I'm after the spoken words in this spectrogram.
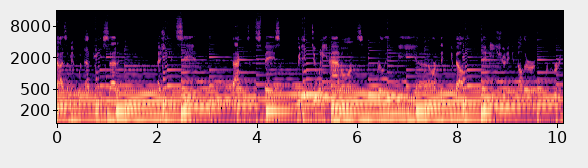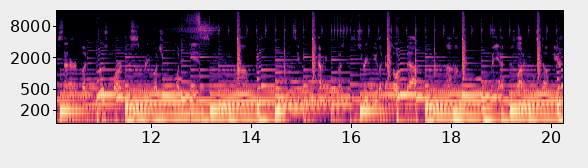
guys. I mean, with that being said, as you can see, back into the space. We didn't do any add-ons, really. We uh, are thinking about maybe shooting another recruiting center, but for the most part, this is pretty much what it is. Um, you can see we haven't even posted the street view like I talked about. Um, but yeah, there's a lot of cool stuff here.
